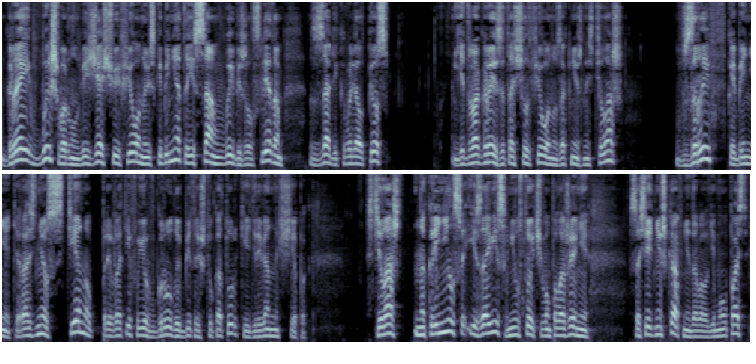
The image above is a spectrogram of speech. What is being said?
Грей вышвырнул визжащую Фиону из кабинета и сам выбежал следом. Сзади ковылял пес. Едва Грей затащил Фиону за книжный стеллаж, взрыв в кабинете разнес стену, превратив ее в груду битой штукатурки и деревянных щепок. Стеллаж накренился и завис в неустойчивом положении. Соседний шкаф не давал ему упасть.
